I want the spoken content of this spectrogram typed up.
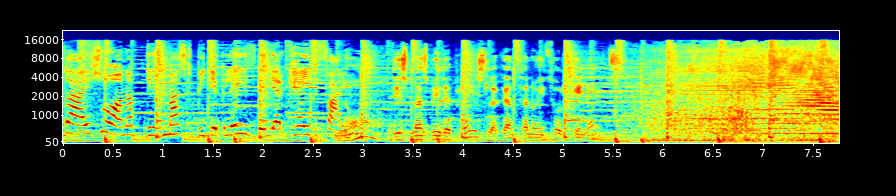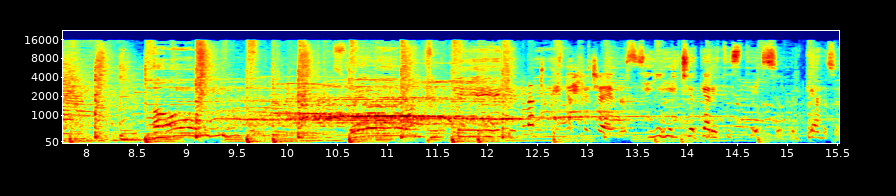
Dai, suona This Must Be the Place degli Arcade Fire. No, This Must Be the Place la cantano i Talking Heads. Ma tu che stai facendo? Sei lì a cercare te stesso, per caso.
